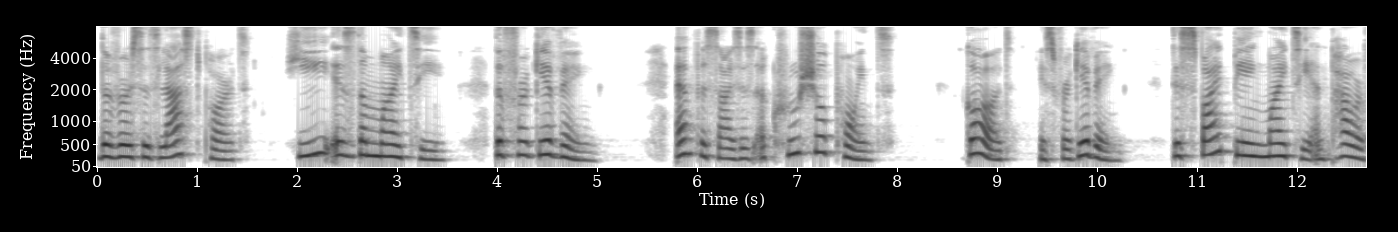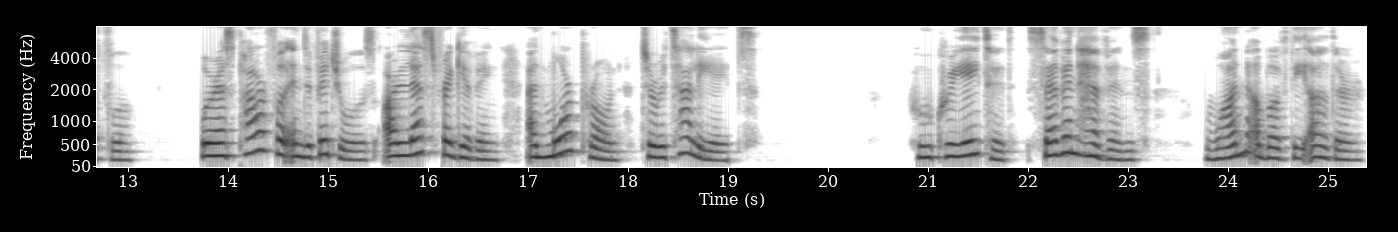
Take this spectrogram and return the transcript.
The verse's last part, He is the mighty, the forgiving, emphasizes a crucial point. God is forgiving, despite being mighty and powerful whereas powerful individuals are less forgiving and more prone to retaliate. Who created seven heavens, one above the other,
